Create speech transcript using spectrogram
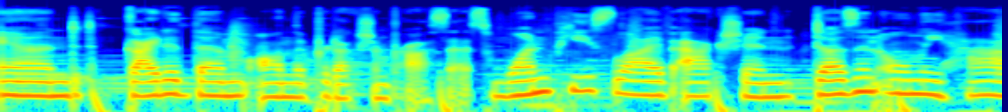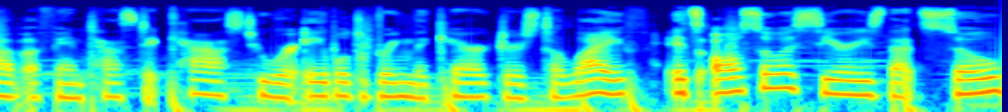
and guided them on the production process. One Piece live action doesn't only have a fantastic cast who were able to bring the characters to life, it's also a series that's so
